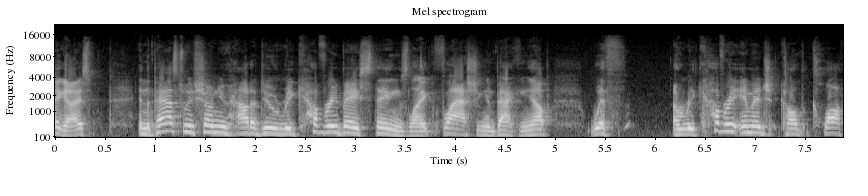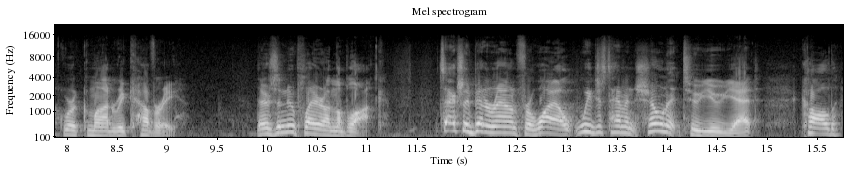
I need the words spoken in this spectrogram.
Hey guys, in the past we've shown you how to do recovery-based things like flashing and backing up with a recovery image called Clockwork Mod Recovery. There's a new player on the block. It's actually been around for a while, we just haven't shown it to you yet, called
